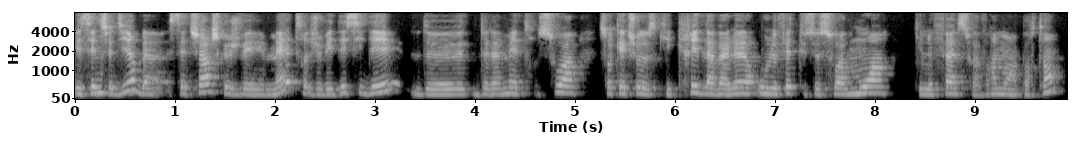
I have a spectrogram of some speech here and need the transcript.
Et c'est de se dire, ben, cette charge que je vais mettre, je vais décider de, de, la mettre soit sur quelque chose qui crée de la valeur ou le fait que ce soit moi qui le fasse soit vraiment important,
